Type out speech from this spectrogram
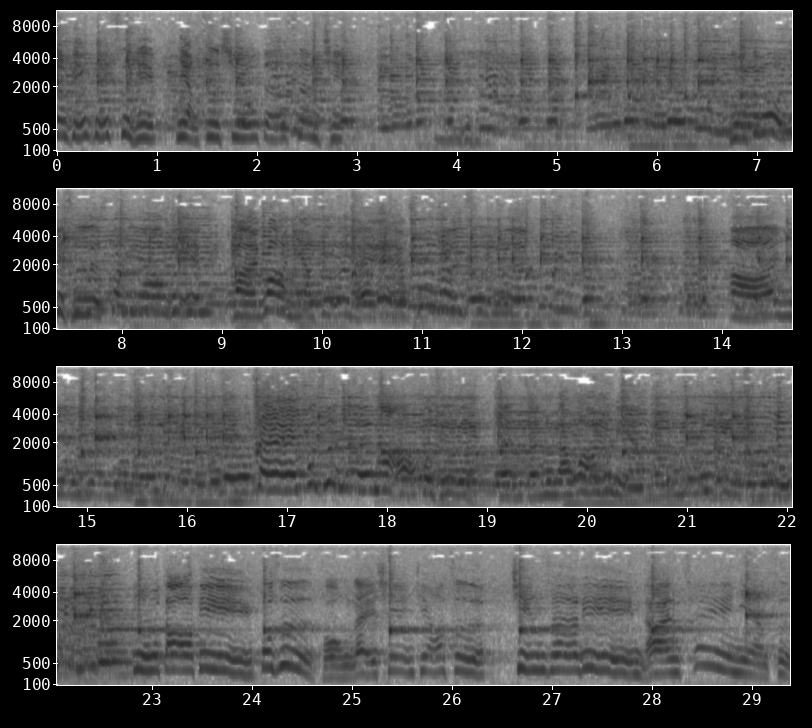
生并非此意，娘子休得生气。哎呀，若是我一时失了言，万望娘子来分事。哎呀呀呀！这不是那不是，真正难忘我两门我到底不是蓬莱仙家子，今日里难催娘子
